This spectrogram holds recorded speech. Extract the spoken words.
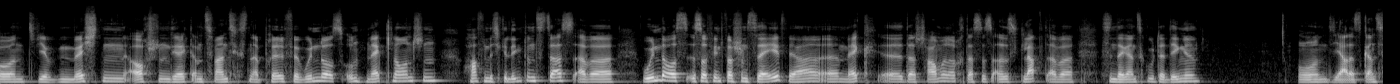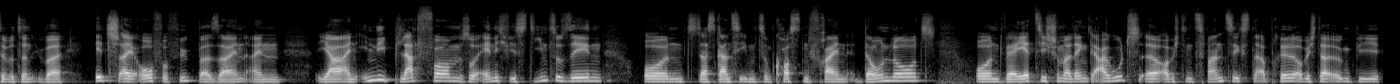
Und wir möchten auch schon direkt am 20. April für Windows und Mac launchen. Hoffentlich gelingt uns das, aber Windows ist auf jeden Fall schon safe, ja. Äh, Mac, äh, da schauen wir noch, dass das alles klappt, aber sind da ganz guter Dinge. Und ja, das Ganze wird dann über itch.io verfügbar sein. Ein, ja, ein Indie-Plattform, so ähnlich wie Steam zu sehen. Und das Ganze eben zum kostenfreien Download. Und wer jetzt sich schon mal denkt, ja gut, äh, ob ich den 20. April, ob ich da irgendwie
